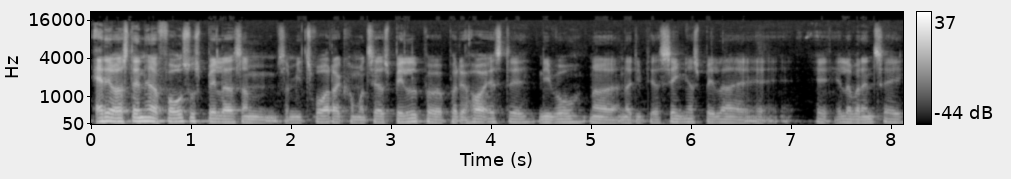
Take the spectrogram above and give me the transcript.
Er det også den her forsvarsspiller, som, som I tror, der kommer til at spille på, på det højeste niveau, når, når de bliver seniorspillere, øh, øh, eller hvordan sagde I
